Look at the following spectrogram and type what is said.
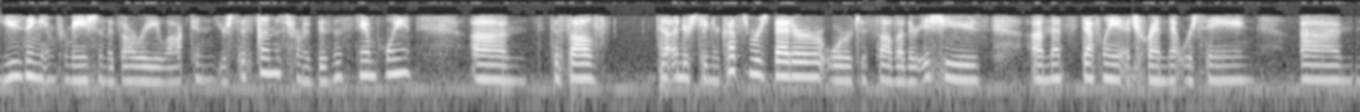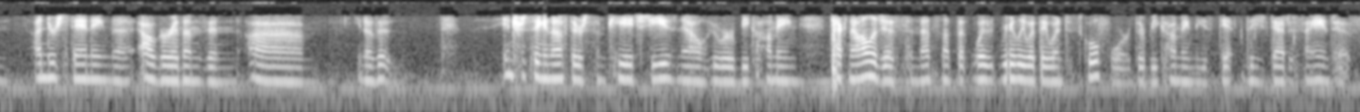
using information that's already locked in your systems from a business standpoint um, to solve to understand your customers better or to solve other issues. Um, that's definitely a trend that we're seeing. Um, understanding the algorithms and um, you know the interesting enough, there's some PhDs now who are becoming technologists, and that's not the, what, really what they went to school for. They're becoming these da- these data scientists,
